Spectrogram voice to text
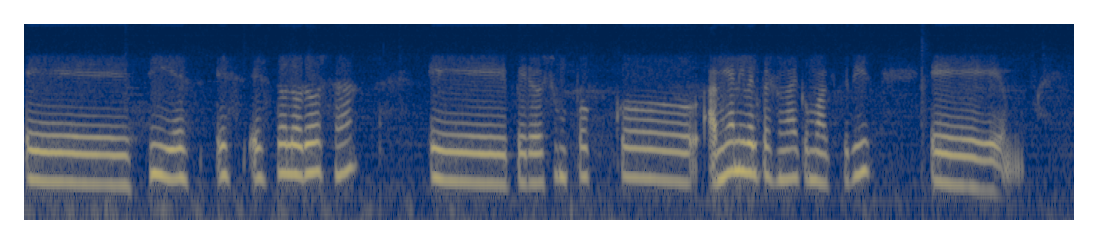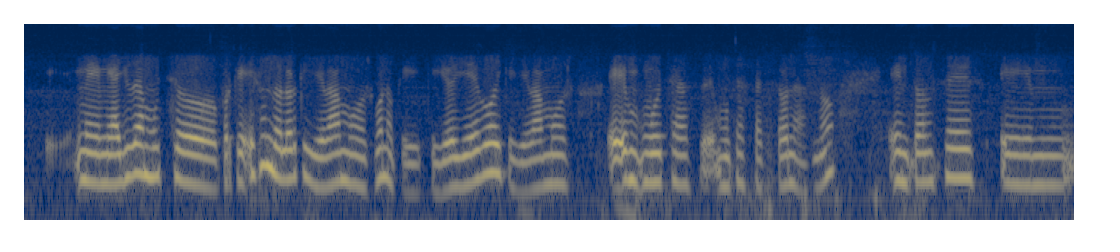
eh, sí, es, es, es dolorosa, pero es un poco, a mí a nivel personal como actriz, me, me ayuda mucho, porque es un dolor que llevamos, bueno, que, que yo llevo y que llevamos muchas, muchas personas, ¿no? Entonces, eh,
